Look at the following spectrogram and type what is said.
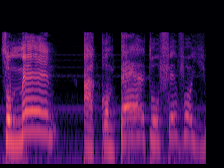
So men are compelled to favor you.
